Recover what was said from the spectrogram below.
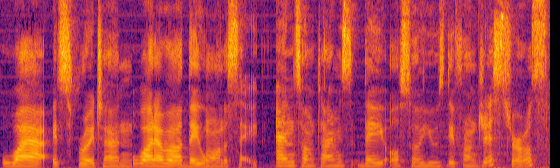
where it's written whatever they want to say. And sometimes they also use different gestures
